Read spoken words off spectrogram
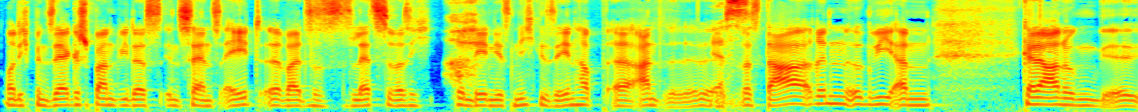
Und ich bin sehr gespannt, wie das in Sense 8, äh, weil das ist das letzte, was ich von denen jetzt nicht gesehen habe, äh, an- äh, Yes. was darin irgendwie an keine Ahnung, äh,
